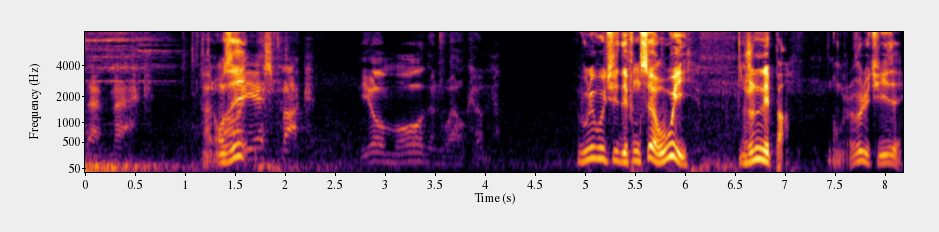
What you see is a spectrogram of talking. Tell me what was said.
That Mac. Oh, Allons-y. Voulez-vous utiliser des fonceurs? Oui. Je ne l'ai pas. Donc je veux l'utiliser.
